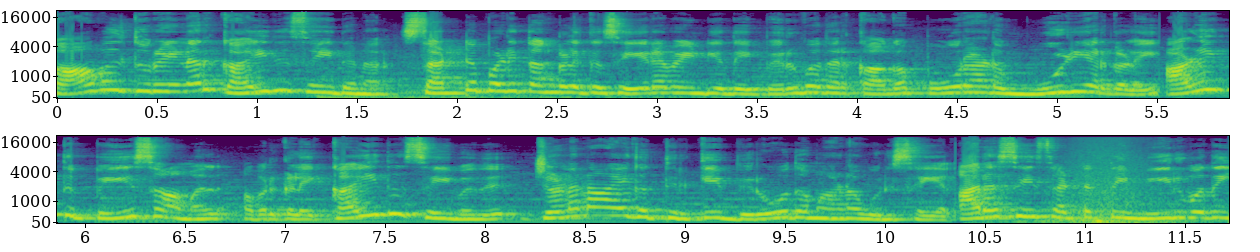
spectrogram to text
காவல்துறையினர் கைது செய்தனர். சட்டப்படி தங்களுக்கு சேர வேண்டியதை பெறுவதற்காக போராடும் ஊழியர்களை அழைத்து பேசாமல் அவர்களை கைது செய்வது ஜனநாயகத்திற்கே விரோதமான ஒரு செயல். அரசை சட்டத்தை மீறுவது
